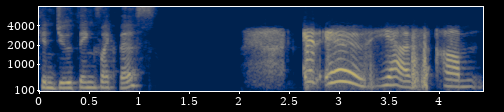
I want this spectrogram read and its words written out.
can do things like this? It is yes. Um, you know in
